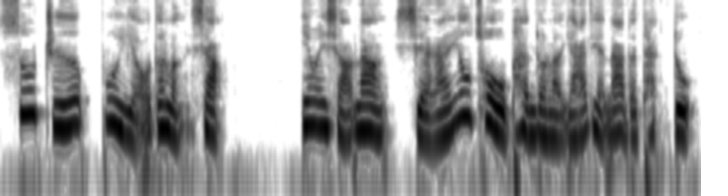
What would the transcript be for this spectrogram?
苏哲不由得冷笑，因为小浪显然又错误判断了雅典娜的坦度。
